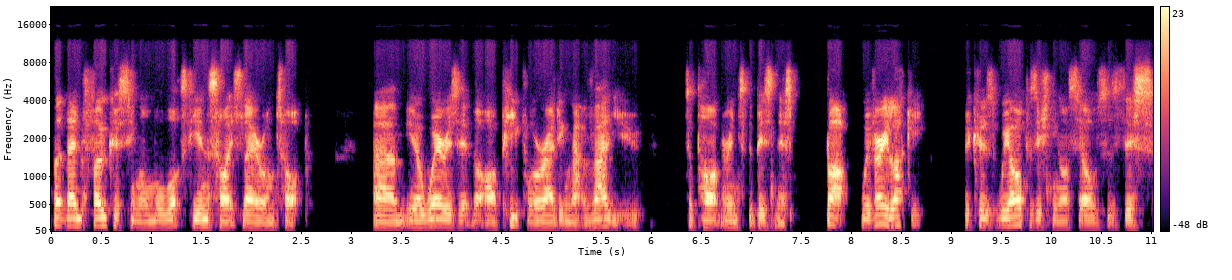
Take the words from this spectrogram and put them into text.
but then focusing on well, what's the insights layer on top? Um, you know, where is it that our people are adding that value to partner into the business but we're very lucky because we are positioning ourselves as this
